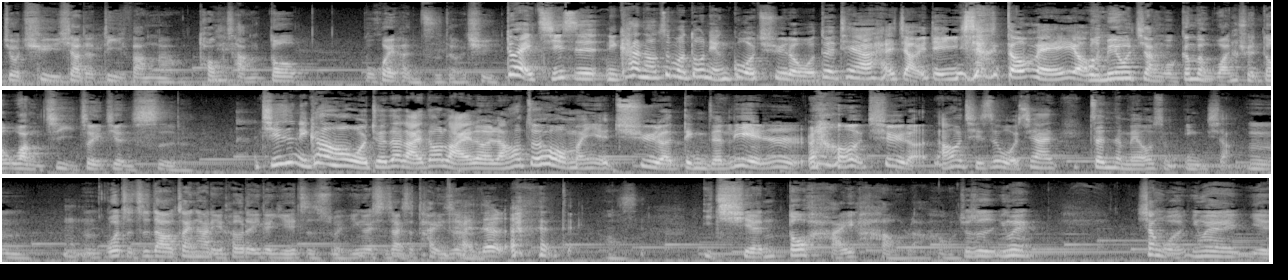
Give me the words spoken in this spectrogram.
就去一下的地方啊，通常都不会很值得去。对，其实你看到这么多年过去了，我对天涯海角一点印象都没有。你没有讲，我根本完全都忘记这件事了。其实你看哦，我觉得来都来了，然后最后我们也去了，顶着烈日，然后去了，然后其实我现在真的没有什么印象。嗯嗯嗯，我只知道在那里喝了一个椰子水，因为实在是太热了。太热了，对。哦，以前都还好啦，哈，就是因为像我，因为也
